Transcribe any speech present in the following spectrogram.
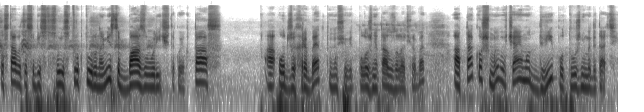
поставити собі свою структуру на місце, базову річ, таку як таз, а отже, хребет, тому що від положення тазу залежить хребет. А також ми вивчаємо дві потужні медитації,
